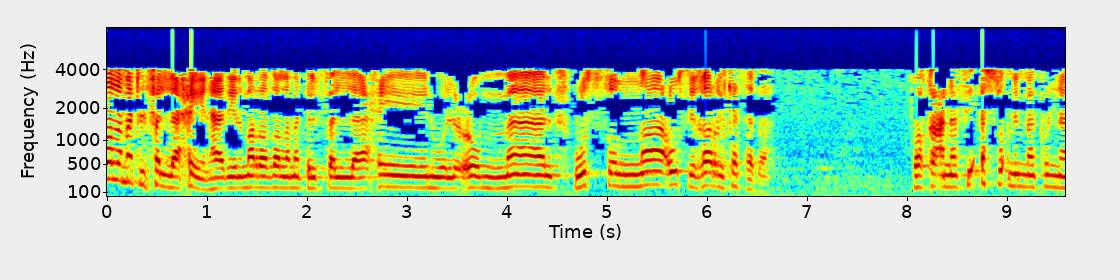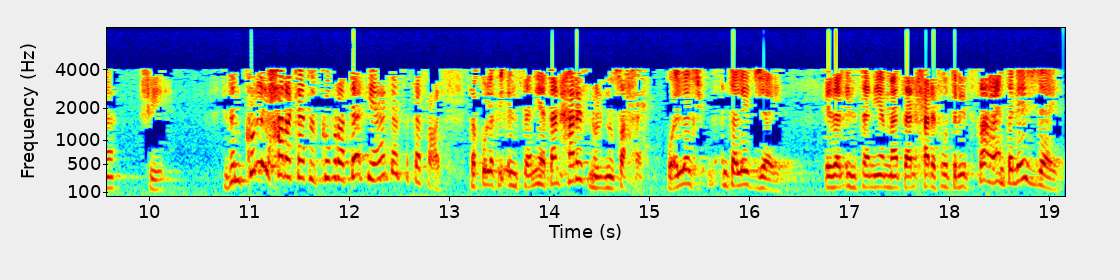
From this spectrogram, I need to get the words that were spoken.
ظلمت الفلاحين هذه المرة ظلمت الفلاحين والعمال والصناع وصغار الكتبة وقعنا في أسوأ مما كنا فيه. إذا كل الحركات الكبرى تأتي هكذا تفعل تقول لك الإنسانية تنحرف نريد نصحح. وإلا أنت ليش جاي؟ إذا الإنسانية ما تنحرف وتريد تصحح أنت ليش جاي؟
